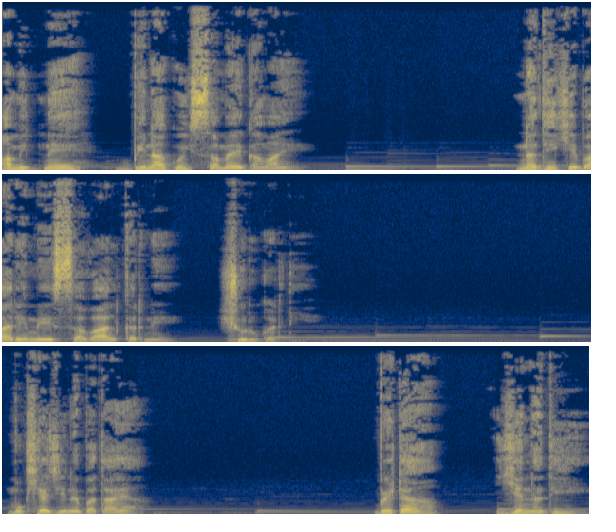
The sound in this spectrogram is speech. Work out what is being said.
अमित ने बिना कोई समय गंवाए नदी के बारे में सवाल करने शुरू कर दिए। मुखिया जी ने बताया, बेटा यह नदी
